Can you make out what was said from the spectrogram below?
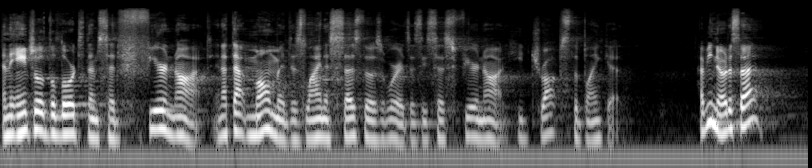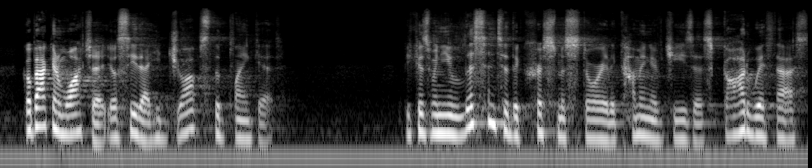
And the angel of the lord to them said fear not. And at that moment as linus says those words as he says fear not he drops the blanket. Have you noticed that? Go back and watch it. You'll see that. He drops the blanket. Because when you listen to the christmas story the coming of jesus god with us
